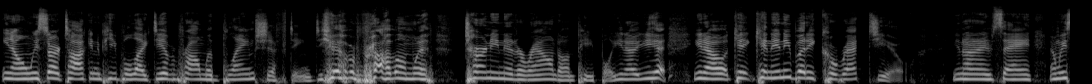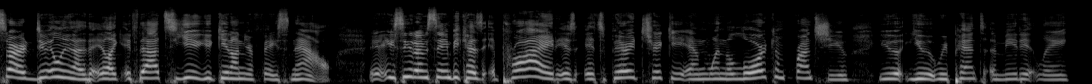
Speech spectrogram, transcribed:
You know, when we start talking to people like, do you have a problem with blame shifting? Do you have a problem with turning it around on people? You know, you, you know, can, can anybody correct you? You know what I'm saying? And we started doing that. Like, if that's you, you get on your face now. You see what I'm saying? Because pride is it's very tricky, and when the Lord confronts you, you you repent immediately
